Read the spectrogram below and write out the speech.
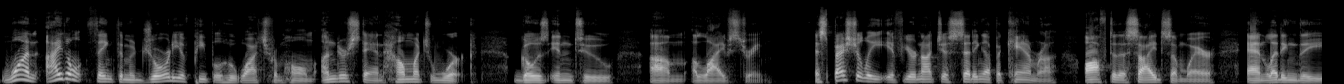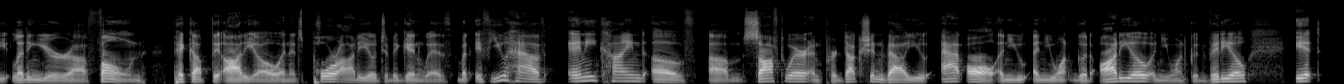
One, I don't think the majority of people who watch from home understand how much work goes into um, a live stream especially if you're not just setting up a camera off to the side somewhere and letting the letting your uh, phone pick up the audio and it's poor audio to begin with but if you have any kind of um, software and production value at all and you and you want good audio and you want good video it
